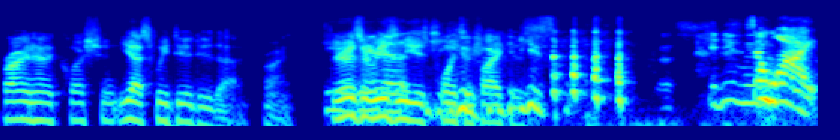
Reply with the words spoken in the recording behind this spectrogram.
Brian had a question. Yes, we do do that, Brian. Do There a reason to- to use points and picas. use- Yes. Can you move? So why?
